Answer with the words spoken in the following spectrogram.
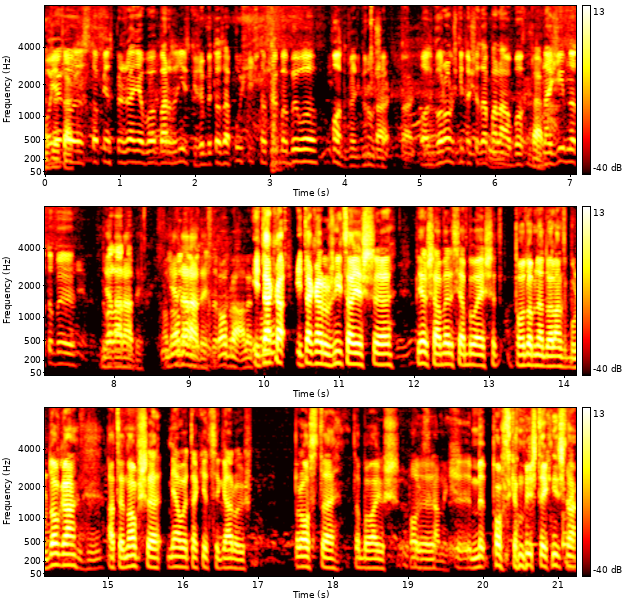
Bo tak. jego stopień sprężenia był bardzo niski. Żeby to zapuścić, to trzeba było podgrzeć gruszek. Od gorączki to się zapalało, bo na zimno to by dwa Nie da lata. rady. nie Nie da rady. Dobra, ale I to- taka, I taka różnica jeszcze, pierwsza wersja była jeszcze podobna do Lance Bulldoga, a te nowsze miały takie cygaro już proste, to była już Polska e, myśl. e, my, polska myśl techniczna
